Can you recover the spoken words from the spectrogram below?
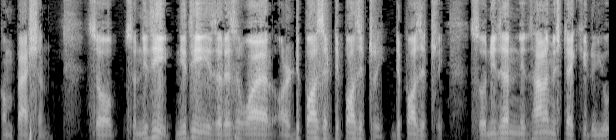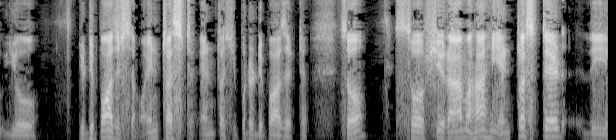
compassion. So, so nidhi, nidhi is a reservoir or a deposit, depository, depository. So nidhan, nidhanam is like you, you, you, you deposit some interest, interest. You put a deposit. So, so Sri Ramaha he entrusted the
